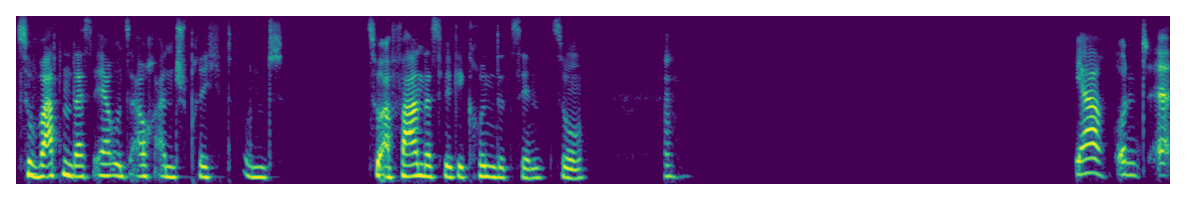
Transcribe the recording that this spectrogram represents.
zu warten, dass er uns auch anspricht und zu erfahren, dass wir gegründet sind. So. Mhm. Ja, und äh,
